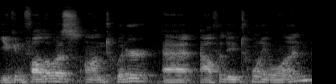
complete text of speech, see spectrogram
You can follow us on Twitter at AlphaDude21.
